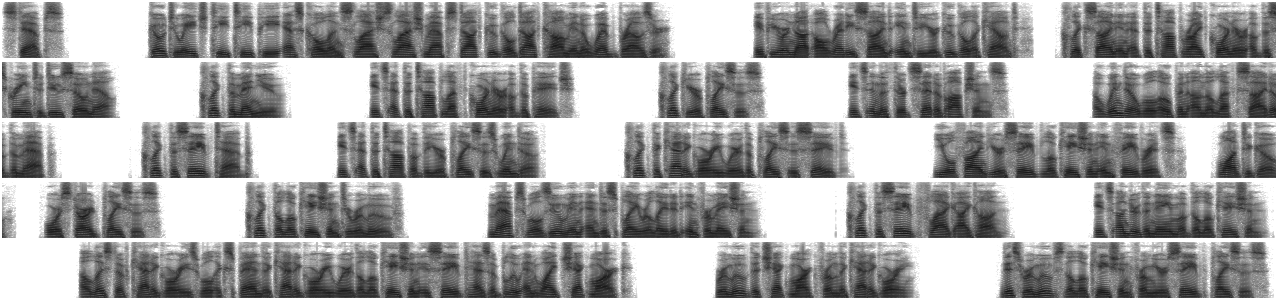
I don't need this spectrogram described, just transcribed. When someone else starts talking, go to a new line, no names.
Steps. Go to https colon slash slash maps.google.com in a web browser. If you're not already signed into your Google account, click sign in at the top right corner of the screen to do so now. Click the menu. It's at the top left corner of the page. Click your places. It's in the third set of options. A window will open on the left side of the map. Click the Save tab. It's at the top of the Your Places window. Click the category where the place is saved. You'll find your saved location in Favorites, Want to Go, or Starred Places. Click the location to remove. Maps will zoom in and display related information. Click the saved flag icon. It's under the name of the location. A list of categories will expand the category where the location is saved has a blue and white check mark. Remove the check mark from the category. This removes the location from your saved places.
